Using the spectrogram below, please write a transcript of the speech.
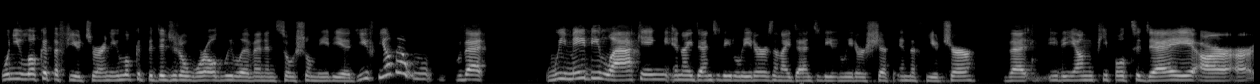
when you look at the future and you look at the digital world we live in and social media do you feel that that we may be lacking in identity leaders and identity leadership in the future? That the young people today are, are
